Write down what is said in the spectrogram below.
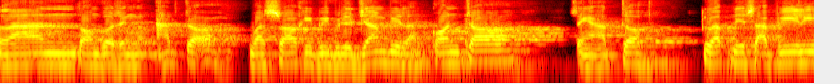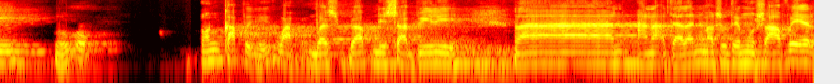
Lan tangga sing adoh wasahibi bil jambi lan kanca sing adoh wabni sabili. Lengkap iki wasbab nisabili lan anak dalan maksudnya musafir.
